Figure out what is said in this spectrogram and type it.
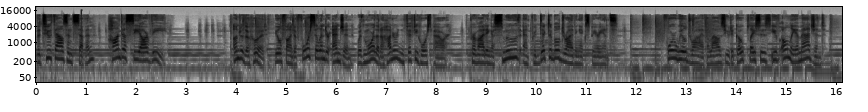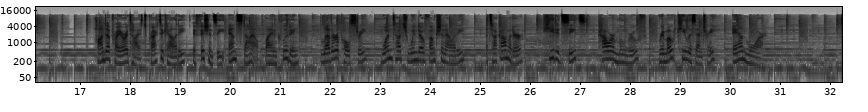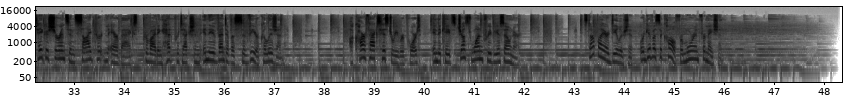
the 2007 Honda CRV. Under the hood, you'll find a four-cylinder engine with more than 150 horsepower, providing a smooth and predictable driving experience. Four-wheel drive allows you to go places you've only imagined. Honda prioritized practicality, efficiency, and style by including leather upholstery, one-touch window functionality, a tachometer, heated seats, power moonroof, remote keyless entry, and more. Take assurance in side curtain airbags, providing head protection in the event of a severe collision. A Carfax history report indicates just one previous owner. Stop by our dealership or give us a call for more information.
